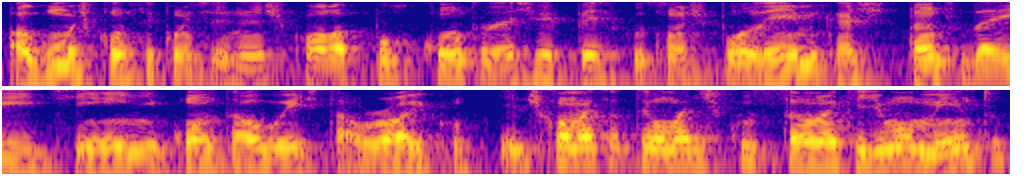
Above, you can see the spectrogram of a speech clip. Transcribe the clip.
algumas consequências na escola por conta das repercussões polêmicas, tanto da ATN quanto ao ex-Tal Royco. Eles começam a ter uma discussão naquele momento,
